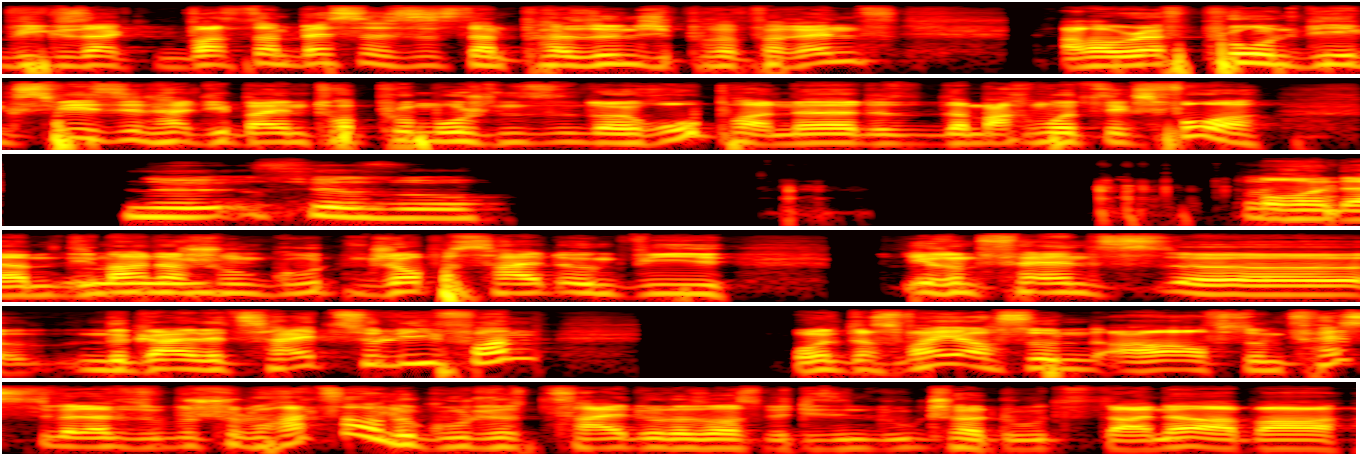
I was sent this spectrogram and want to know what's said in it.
wie gesagt, was dann besser ist, ist dann persönliche Präferenz. Aber RevPro und WXW sind halt die beiden Top-Promotions in Europa, ne, da, da machen wir uns nichts vor. Nö, ist ja so. Das Und ähm, die machen da äh, schon einen guten Job, es halt irgendwie ihren Fans äh, eine geile Zeit zu liefern. Und das war ja auch so ein, auf so einem Festival, also bestimmt hat es auch eine gute Zeit oder sowas mit diesen Lucha-Dudes da, ne? Aber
